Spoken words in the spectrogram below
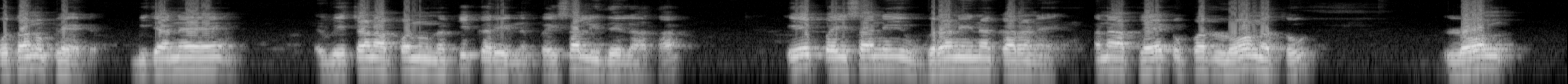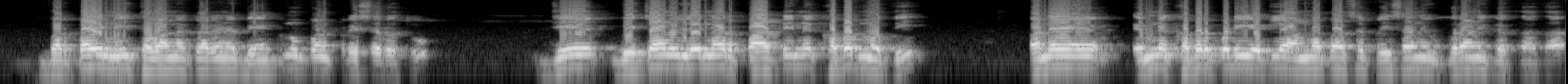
પોતાનો ફ્લેટ, બીજાને વેચાણ આપવાનું નક્કી કરીને પૈસા લીધેલા હતા. એ પૈસાની ઉઘરાણીના કારણે અને આ ફ્લેટ ઉપર લોન હતું. લોન ભરપાઈ નહીં થવાના કારણે બેંકનું પણ પ્રેશર હતું. જે વેચાણ લેનાર પાર્ટીને ખબર નહોતી અને એમને ખબર પડી એટલે આમના પાસે પૈસાની ઉઘરાણી કરતા હતા.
